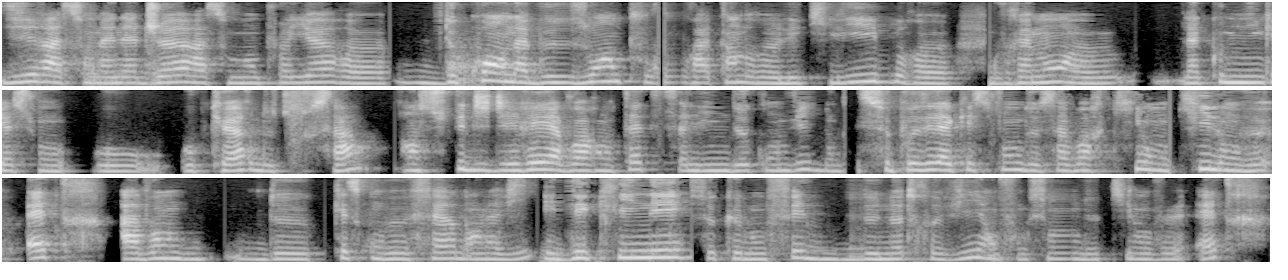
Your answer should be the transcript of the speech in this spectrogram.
dire à son manager, à son employeur, euh, de quoi on a besoin pour atteindre l'équilibre. Euh, vraiment, euh, la communication au, cœur de tout ça. Ensuite, je dirais avoir en tête sa ligne de conduite, donc se poser la question de savoir qui on, qui l'on veut être avant de qu'est-ce qu'on veut faire dans la vie et décliner ce que l'on fait de notre vie en fonction de qui on veut être.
